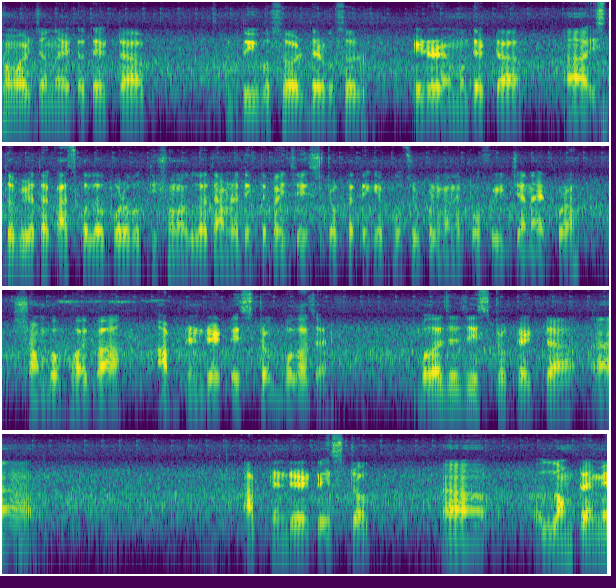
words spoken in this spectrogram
সময়ের জন্য এটাতে একটা দুই বছর, দেড় বছর এটার মধ্যে একটা স্থবিরতা কাজ করলেও পরবর্তী সময়গুলোতে আমরা দেখতে পাই যে স্টকটা থেকে প্রচুর পরিমাণে প্রফিট জেনারেট করা সম্ভব হয় বা আপ ট্রেন্ডের একটা স্টক বলা যায়। বলা যায় যে স্টকটা একটা আপ ট্রেন্ডের একটা স্টক লং টাইমে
